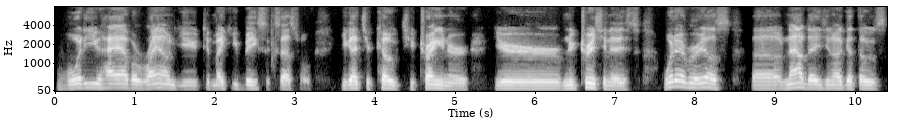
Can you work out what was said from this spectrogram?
what do you have around you to make you be successful? You got your coach, your trainer, your nutritionist, whatever else. Uh, nowadays, you know, I got those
